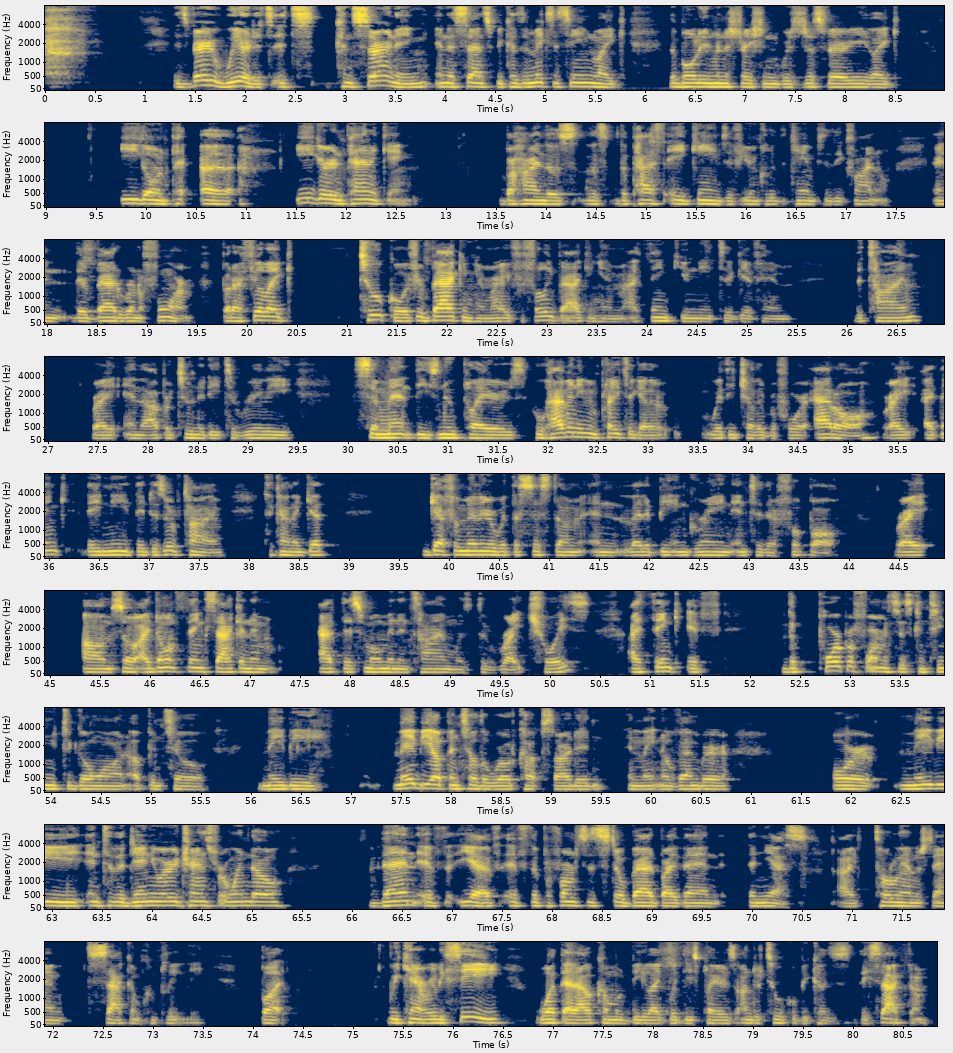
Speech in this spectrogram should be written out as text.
it's very weird. It's it's concerning in a sense because it makes it seem like the Boehly administration was just very like ego and uh, eager and panicking behind those, those the past eight games if you include the Champions League final and their bad run of form. But I feel like Tuchel, if you're backing him, right, if you're fully backing him, I think you need to give him the time, right, and the opportunity to really cement these new players who haven't even played together with each other before at all, right? I think they need they deserve time to kind of get get familiar with the system and let it be ingrained into their football, right? Um, so I don't think sacking him at this moment in time was the right choice. I think if the poor performances continue to go on up until maybe maybe up until the World Cup started in late November or maybe into the January transfer window, then if yeah, if, if the performance is still bad by then, then yes, I totally understand sack him completely. But we can't really see what that outcome would be like with these players under Tuchel because they sacked them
